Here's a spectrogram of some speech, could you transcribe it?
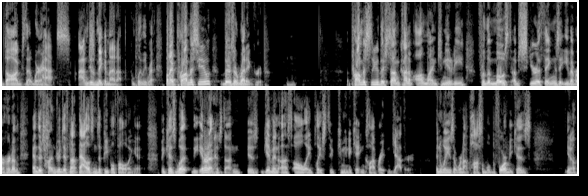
dogs that wear hats. I'm just making that up completely. But I promise you, there's a Reddit group promise you there's some kind of online community for the most obscure things that you've ever heard of. And there's hundreds, if not thousands, of people following it. Because what the internet has done is given us all a place to communicate and collaborate and gather in ways that were not possible before. Because, you know,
